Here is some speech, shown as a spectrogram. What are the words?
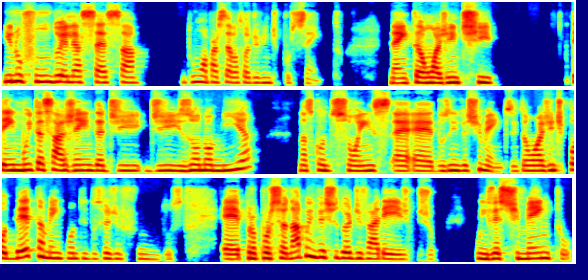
E no fundo ele acessa uma parcela só de 20%. Né? Então a gente tem muito essa agenda de, de isonomia nas condições é, é, dos investimentos. Então, a gente poder também, enquanto indústria de fundos, é, proporcionar para o investidor de varejo o investimento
